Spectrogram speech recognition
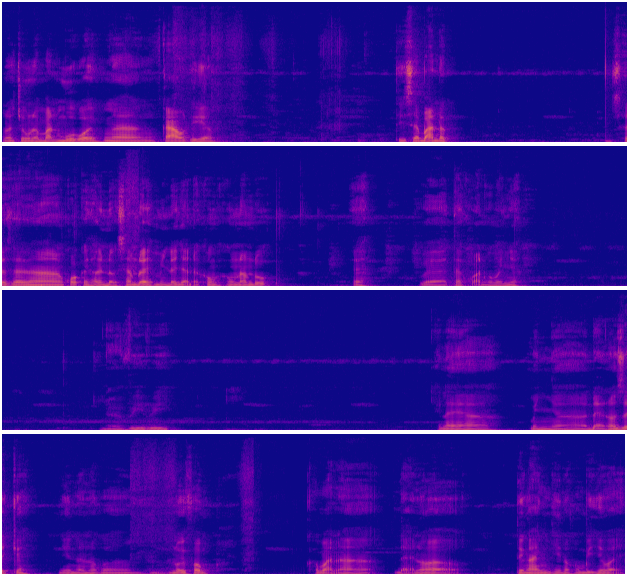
Nói chung là bạn mua gói à, cao thì à, thì sẽ bán được. Sẽ, sẽ có cái thời lượng xem đấy mình đã nhận được 0,05 đô. Đây, về tài khoản của mình nhé ví ví. Cái này mình để nó dịch ấy nên là nó có lỗi phông các bạn à, để nó ở tiếng Anh thì nó không bị như vậy.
